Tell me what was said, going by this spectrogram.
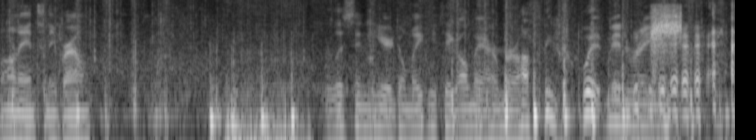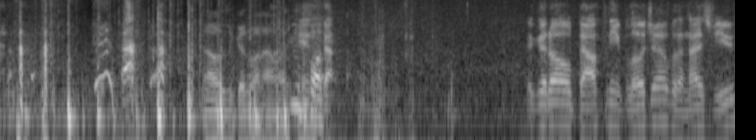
on Anthony Brown. Listen here, don't make me take all my armor off and quit mid range. That was a good one, Alex. And ba- a good old balcony blowjob with a nice view.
